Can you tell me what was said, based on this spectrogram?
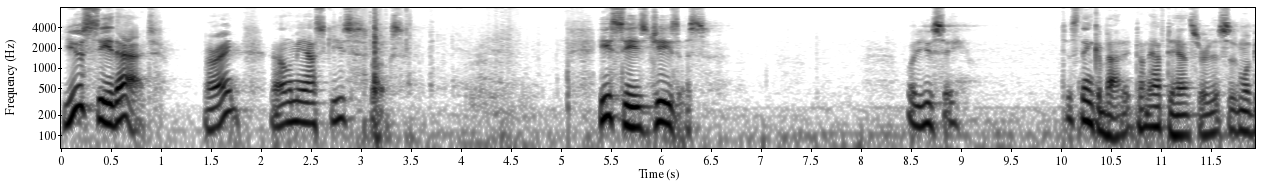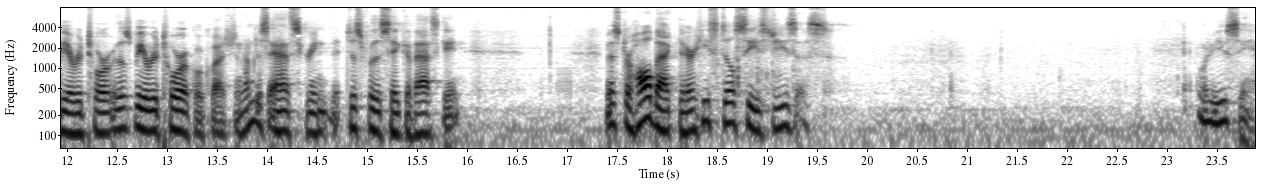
you see that. All right? Now let me ask you folks. He sees Jesus. What do you see? Just think about it. Don't have to answer. This will be a rhetorical. This will be a rhetorical question. I'm just asking, just for the sake of asking. Mr. Hall back there, he still sees Jesus. What are you seeing?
